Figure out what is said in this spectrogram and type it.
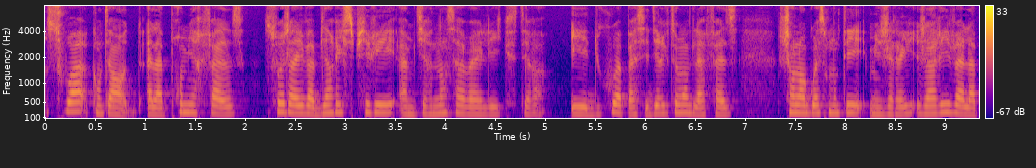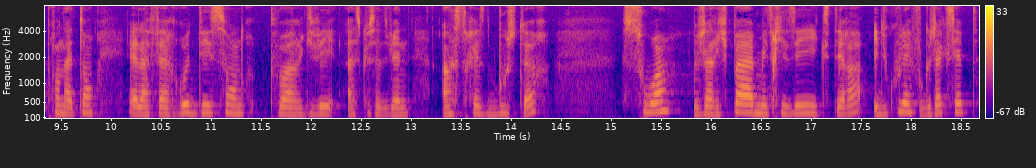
soit quand tu es à la première phase, soit j'arrive à bien respirer, à me dire non, ça va aller, etc. Et du coup, à passer directement de la phase je sens l'angoisse monter, mais j'arrive à la prendre à temps et à la faire redescendre pour arriver à ce que ça devienne un stress booster. Soit j'arrive pas à maîtriser, etc. Et du coup, là, il faut que j'accepte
